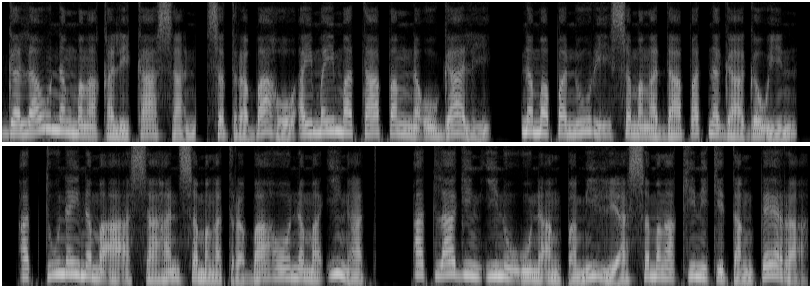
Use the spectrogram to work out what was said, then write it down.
galaw ng mga kalikasan, sa trabaho ay may matapang na ugali, na mapanuri sa mga dapat na gagawin, at tunay na maaasahan sa mga trabaho na maingat, at laging inuuna ang pamilya sa mga kinikitang pera,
